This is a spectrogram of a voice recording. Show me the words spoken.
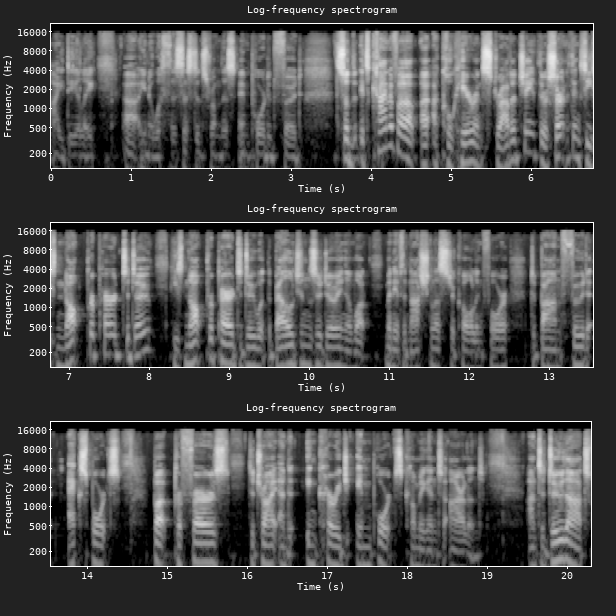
ideally uh, you know with assistance from this imported food. So it's kind of a, a coherent strategy. There are certain things he's not prepared to do. He's not prepared to do what the belgians are doing and what many of the nationalists are calling for to ban food exports but prefers to try and encourage imports coming into ireland. And to do that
